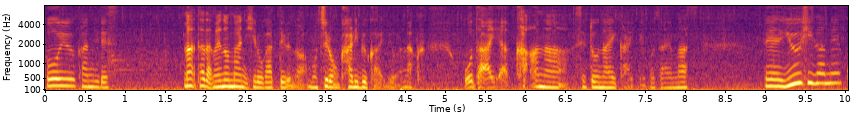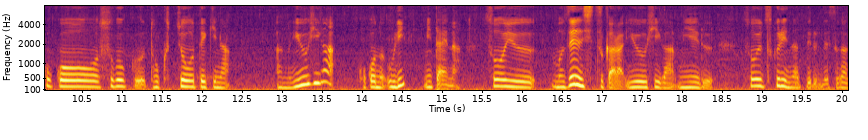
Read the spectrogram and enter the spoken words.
そういう感じです。まあ、ただ目の前に広がっているのはもちろんカリブ海ではなく穏やかな瀬戸内海でございます。で夕日がねここすごく特徴的なあの夕日がここの売りみたいなそういうもう全室から夕日が見えるそういう作りになってるんですが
